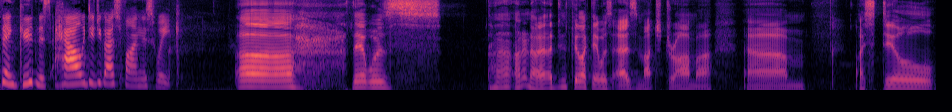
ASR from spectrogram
Thank goodness. How did you guys find this week? Uh, there was, uh, I don't know. I didn't feel like there was as much drama. Um, I still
